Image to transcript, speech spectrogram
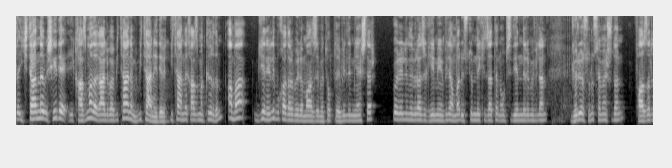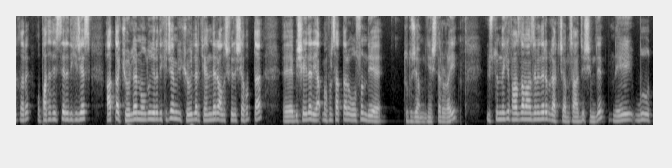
da iki tane de şey de kazma da galiba bir tane mi? Bir taneydi evet. Bir tane de kazma kırdım. Ama geneli bu kadar böyle malzeme toplayabildim gençler. Böyle elimde birazcık yemeğim falan var. Üstümdeki zaten obsidyenlerimi falan görüyorsunuz. Hemen şuradan fazlalıkları o patatesleri dikeceğiz. Hatta köylerin olduğu yere dikeceğim ki köylüler kendileri alışveriş yapıp da e, bir şeyler yapma fırsatları olsun diye tutacağım gençler orayı. Üstümdeki fazla malzemeleri bırakacağım sadece şimdi. Neyi bu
